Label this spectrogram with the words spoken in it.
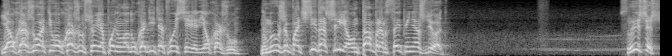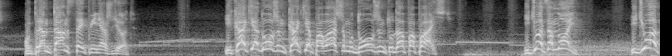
Я ухожу от него, ухожу, все, я понял, надо уходить от твой сирен, я ухожу. Но мы уже почти дошли, а он там прям стоит, меня ждет. Слышишь? Он прям там стоит, меня ждет. И как я должен, как я по-вашему должен туда попасть? Идет за мной! Идет!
